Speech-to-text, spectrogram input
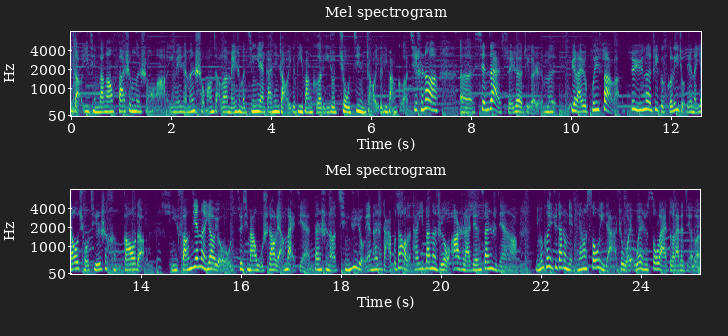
最早疫情刚刚发生的时候啊，因为人们手忙脚乱，没什么经验，赶紧找一个地方隔离，就就近找一个地方隔。其实呢，呃，现在随着这个人们越来越规范了，对于呢这个隔离酒店的要求其实是很高的。你房间呢要有最起码五十到两百间，但是呢情趣酒店它是达不到的，它一般呢只有二十来间、三十间啊。你们可以去大众点评上搜一下，这我我也是搜来得来的结论。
